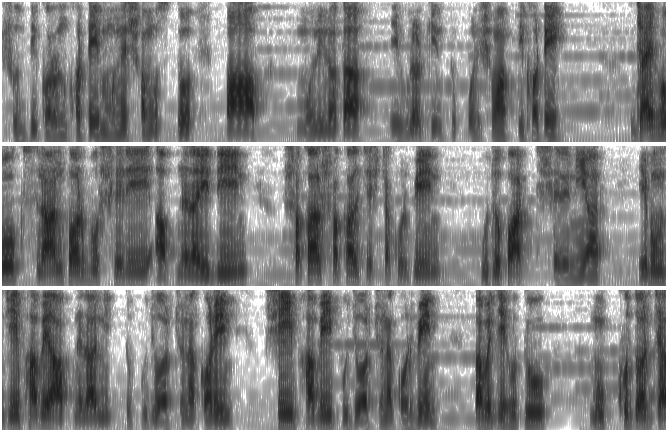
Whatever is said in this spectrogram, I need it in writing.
শুদ্ধিকরণ ঘটে, মনের সমস্ত পাপ, মলিনতা এগুলোর কিন্তু পরিসমাপ্তি ঘটে। যাই হোক, স্নান পর্ব সেরে আপনারা এই দিন সকাল সকাল চেষ্টা করবেন পুজো পাঠ সেরে নেওয়ার এবং যেভাবে আপনারা নিত্য পুজো অর্চনা করেন, সেইভাবেই পুজো অর্চনা করবেন। তবে যেহেতু মুখ্য দরজা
